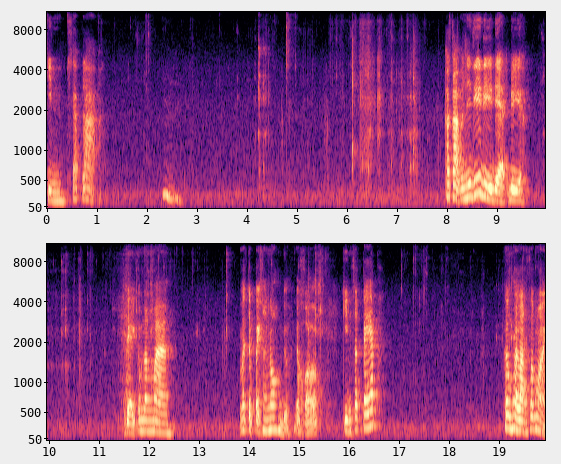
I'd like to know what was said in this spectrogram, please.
กินแซ่บล่า อืม อากาศวันนี้ดีดีแดดดี แดดกำลังมา ว่าจะไปข้างนอกอยู่ เดี๋ยวขอกินสักแป๊บ เพิ่มพลังสักหน่อย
